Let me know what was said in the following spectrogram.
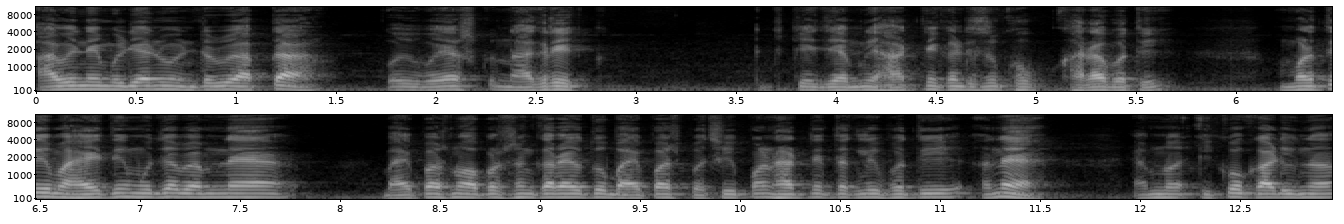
આવીને મીડિયાનું ઇન્ટરવ્યૂ આપતા કોઈ વયસ્ક નાગરિક કે જેમની હાર્ટની કન્ડિશન ખૂબ ખરાબ હતી, મળતી માહિતી મુજબ એમને બાયપાસનું ઓપરેશન કરાયું હતું. બાયપાસ પછી પણ હાર્ટની તકલીફ હતી અને એમનો ઇકો કાર્ડિયોના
